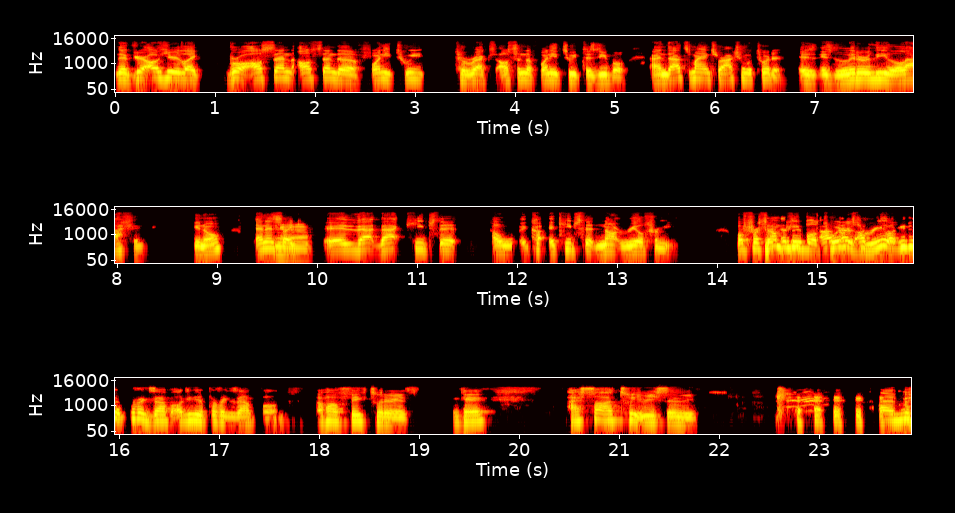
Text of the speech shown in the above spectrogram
if you're out here like, bro, I'll send I'll send a funny tweet to Rex. I'll send a funny tweet to Zebo. And that's my interaction with Twitter is is literally laughing, you know? And it's yeah. like eh, that that keeps it it, it keeps it not real for me. But for some people, Twitter's I'll, I'll, real. I'll give you a perfect example. I'll give you a perfect example of how fake Twitter is. Okay. I saw a tweet recently and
